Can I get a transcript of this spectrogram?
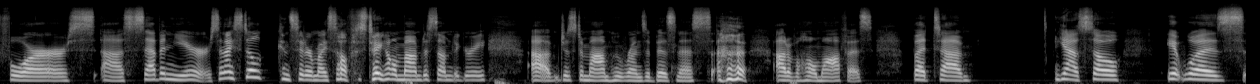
for uh, seven years. And I still consider myself a stay home mom to some degree, um, just a mom who runs a business out of a home office. But um, yeah, so it was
